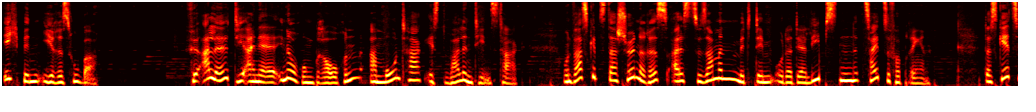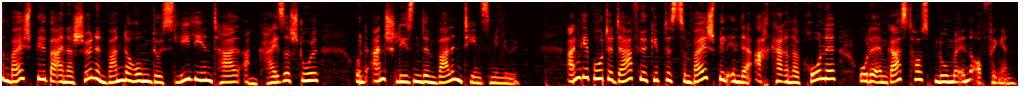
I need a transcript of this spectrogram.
Ich bin Iris Huber. Für alle, die eine Erinnerung brauchen, am Montag ist Valentinstag. Und was gibt's da Schöneres, als zusammen mit dem oder der Liebsten Zeit zu verbringen? Das geht zum Beispiel bei einer schönen Wanderung durchs Liliental am Kaiserstuhl und anschließendem Valentinsmenü. Angebote dafür gibt es zum Beispiel in der Achkarrener Krone oder im Gasthaus Blume in Opfingen.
